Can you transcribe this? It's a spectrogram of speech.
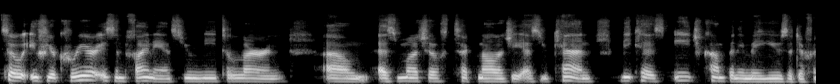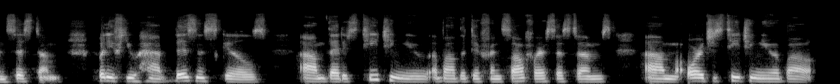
so if your career is in finance you need to learn um, as much of technology as you can because each company may use a different system. But if you have business skills um, that is teaching you about the different software systems um, or just teaching you about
